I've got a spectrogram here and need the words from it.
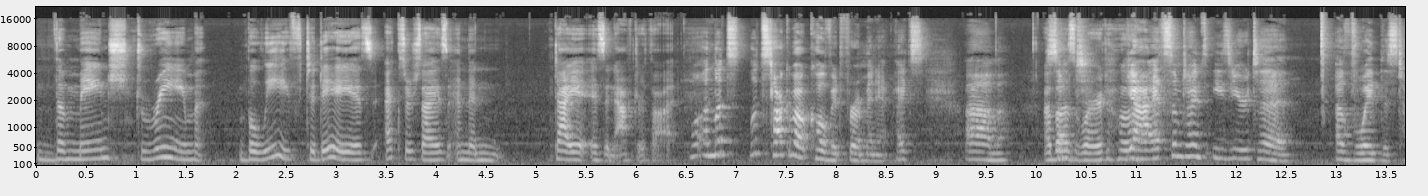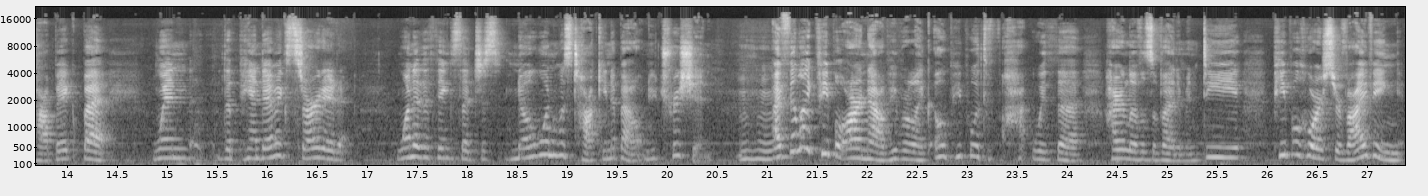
the mainstream belief today is exercise and then diet is an afterthought. Well, and let's let's talk about COVID for a minute. It's um, A buzzword. Yeah, it's sometimes easier to avoid this topic, but when the pandemic started, one of the things that just no one was talking about nutrition. I feel like people are now. People are like, oh, people with with uh, higher levels of vitamin D, people who are surviving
